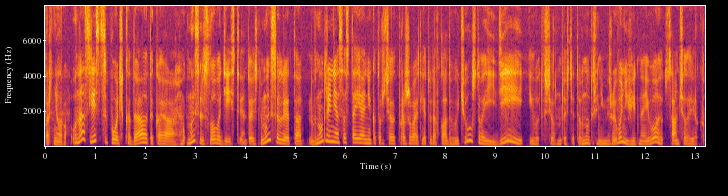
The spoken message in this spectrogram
партнеру. У нас есть цепочка, да, такая мысль, слово, действие. То есть мысль это внутреннее состояние, которое человек проживает. Я туда вкладываю чувства и идеи, и вот все. Ну, то есть это внутренний мир. Его не видно, его сам человек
